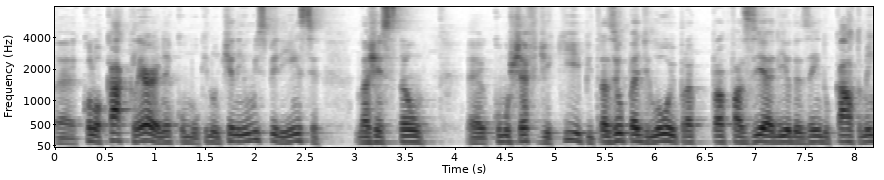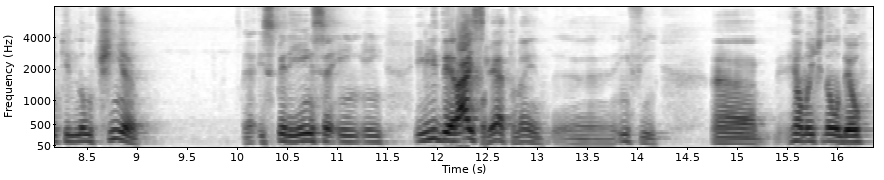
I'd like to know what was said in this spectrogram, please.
é, colocar a Claire, né, como que não tinha nenhuma experiência na gestão como chefe de equipe, trazer o Pad Lowe para fazer ali o desenho do carro também, que ele não tinha experiência em, em, em, liderar esse projeto, né, enfim, realmente não deu,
